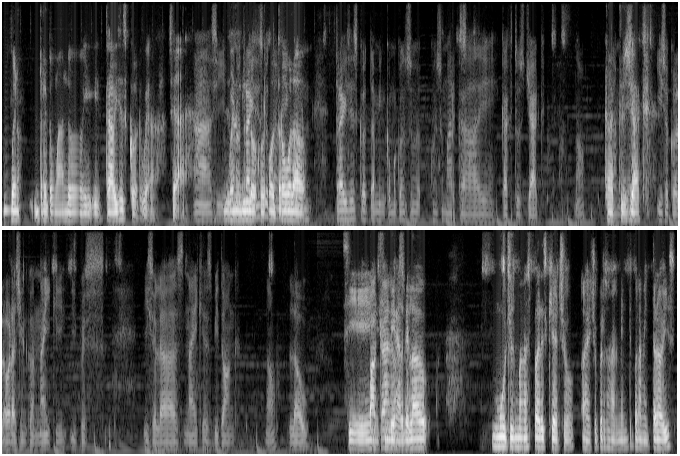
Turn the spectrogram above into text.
Bueno, retomando, y, Travis Scott, o sea. Ah, sí. Bueno, Travis otro volado. Travis Scott también como con su, con su marca de Cactus Jack, ¿no? Cactus Jack. Hizo colaboración con Nike y pues hizo las Nike SB Dunk, ¿no? Low. Sí, sin dejar de lado muchos más pares que ha hecho, ha hecho personalmente para mí Travis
